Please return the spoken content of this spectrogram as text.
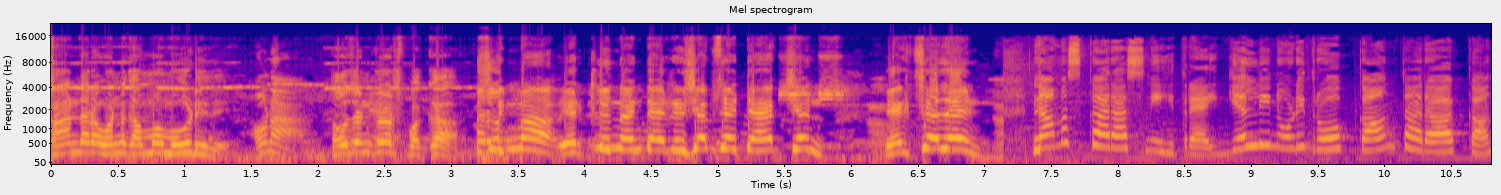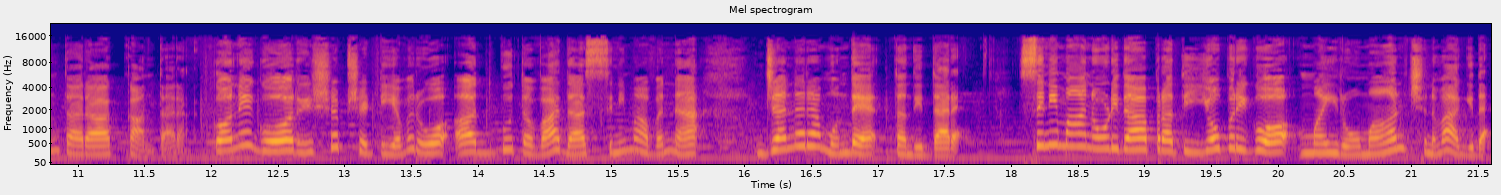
కాంతార వన్ అమ్మ మొగుడిది అవునా థౌజండ్ క్రోర్స్ పక్క సినిమా ఎట్లుందంటే రిషబ్ శెట్టి యాక్షన్ ఎక్సలెంట్ ನಮಸ್ಕಾರ ಸ್ನೇಹಿತರೆ ಎಲ್ಲಿ ನೋಡಿದ್ರು ಕಾಂತಾರ ಕಾಂತಾರ ಕಾಂತಾರ ಕೊನೆಗೂ ರಿಷಬ್ ಶೆಟ್ಟಿಯವರು ಅದ್ಭುತವಾದ ಸಿನಿಮಾವನ್ನ ಜನರ ಮುಂದೆ ತಂದಿದ್ದಾರೆ ಸಿನಿಮಾ ನೋಡಿದ ಪ್ರತಿಯೊಬ್ಬರಿಗೂ ಮೈ ರೋಮಾಂಚನವಾಗಿದೆ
